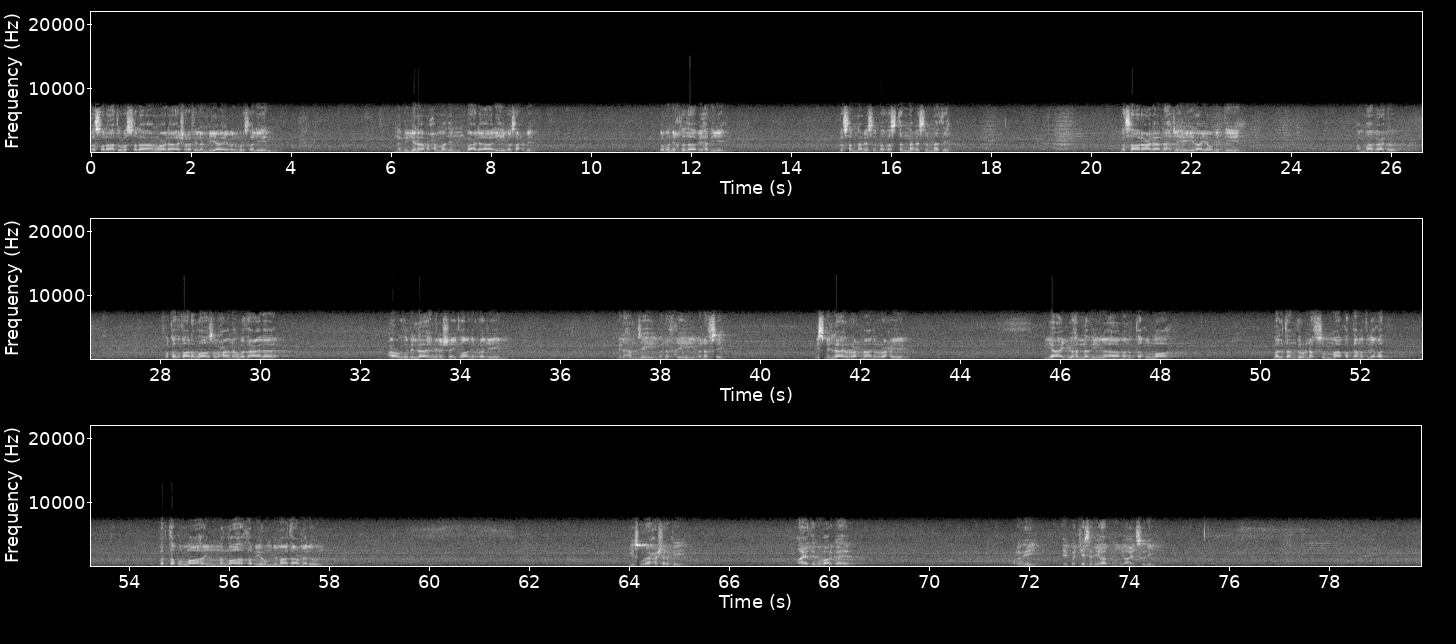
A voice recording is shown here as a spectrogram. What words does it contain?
والصلاة والسلام على أشرف الأنبياء والمرسلين نبينا محمد وعلى آله وصحبه ومن اقتدى بهديه واستنى بسنته وصار على نهجه إلى يوم الدين. أما بعد فقد قال الله سبحانه وتعالى أعوذ بالله من الشيطان الرجيم من همزه ونفخه ونفسه. بسم الله الرحمن الرحيم. يا أيها الذين آمنوا اتقوا الله بل تنظر نفس ما قدمت لغد. واتقوا الله إن الله خبير بما تعملون. یہ سورہ حشر کی آیت مبارکہ ہے اور ابھی ایک بچے سے بھی آپ نے یہ آیت سنی۔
